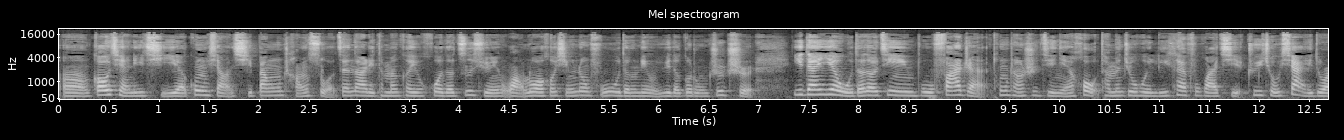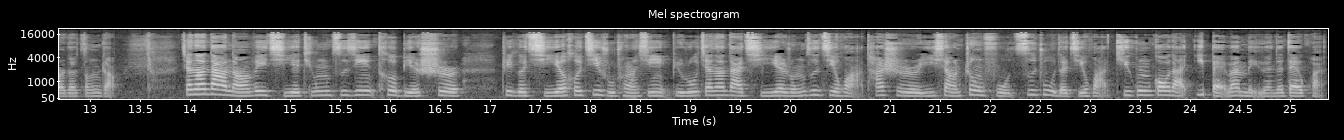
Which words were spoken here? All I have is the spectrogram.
嗯，高潜力企业共享其办公场所，在那里他们可以获得咨询、网络和行政服务等领域的各种支持。一旦业务得到进一步发展，通常是几年后，他们就会离开孵化器，追求下一段的增长。加拿大呢，为企业提供资金，特别是。这个企业和技术创新，比如加拿大企业融资计划，它是一项政府资助的计划，提供高达一百万美元的贷款，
